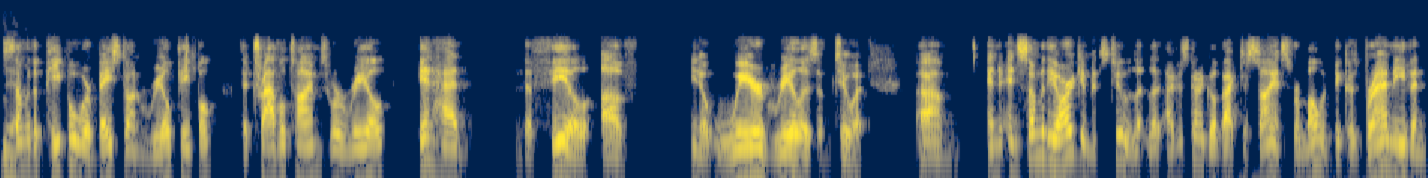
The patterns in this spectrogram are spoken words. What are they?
Yeah. Some of the people were based on real people the travel times were real. It had the feel of, you know, weird realism to it. Um, and, and some of the arguments too. Let, let, I just got to go back to science for a moment because Bram even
